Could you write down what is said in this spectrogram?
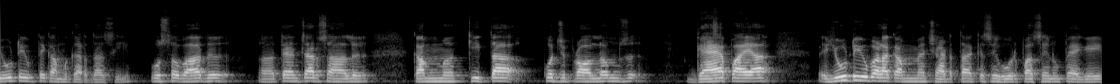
YouTube ਤੇ ਕੰਮ ਕਰਦਾ ਸੀ। ਉਸ ਤੋਂ ਬਾਅਦ 3-4 ਸਾਲ ਕੰਮ ਕੀਤਾ, ਕੁਝ ਪ੍ਰੋਬਲਮਸ ਗੈਪ ਆਇਆ। YouTube ਵਾਲਾ ਕੰਮ ਮੈਂ ਛੱਡਤਾ, ਕਿਸੇ ਹੋਰ ਪਾਸੇ ਨੂੰ ਪੈ ਗਏ।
